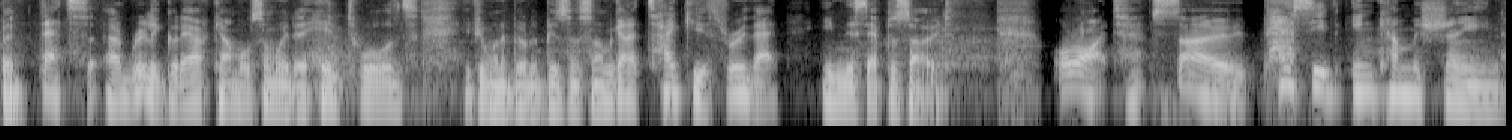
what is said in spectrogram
But that's a really good outcome or somewhere to head towards if you want to build a business. I'm going to take you through that in this episode. All right, so passive income machine.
